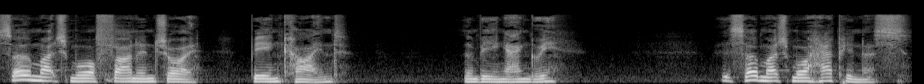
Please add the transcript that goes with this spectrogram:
So much more fun and joy being kind than being angry. It's so much more happiness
